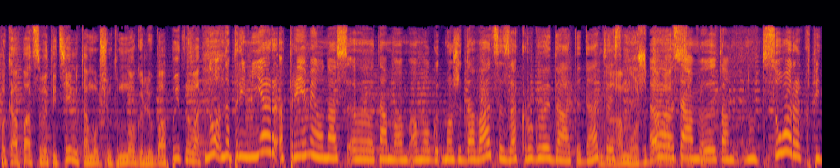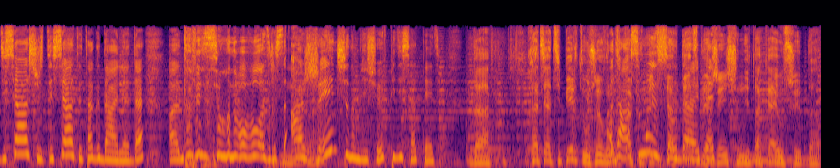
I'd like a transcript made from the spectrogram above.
покопаться в этой теме, там, в общем-то, много любопытного. Ну, например, премия у нас э, там э, могут, может даваться за круглые даты, да? То Да, есть, может э, даваться за там, э, там ну, 40, 50, 60 и так далее, да? А, до пенсионного возраста. Ну а да. женщинам еще и в 55. Да. Хотя теперь-то уже вроде да, как смысл, 55 да, для пять- женщин не такая уж и дата.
